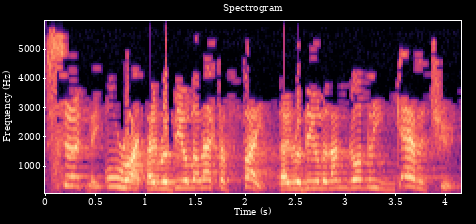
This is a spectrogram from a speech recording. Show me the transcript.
Certainly, all right, they reveal a lack of faith. They reveal an ungodly attitude.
